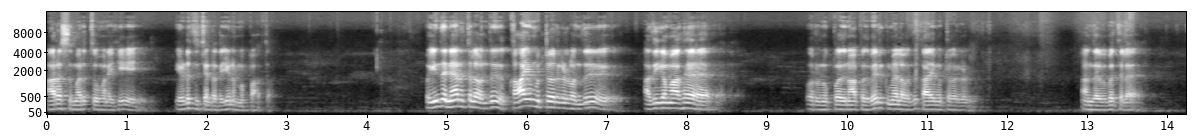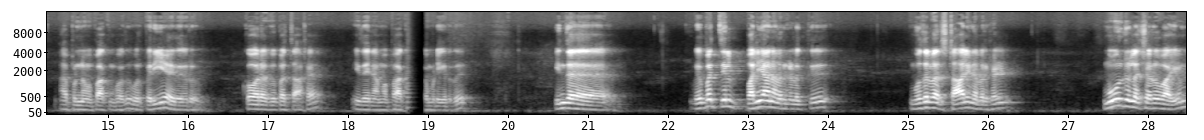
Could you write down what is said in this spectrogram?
அரசு மருத்துவமனைக்கு எடுத்து சென்றதையும் நம்ம பார்த்தோம். இப்போ இந்த நேரத்தில் வந்து காயமுற்றவர்கள் வந்து அதிகமாக ஒரு முப்பது நாற்பது பேருக்கு மேலே வந்து காயமுற்றவர்கள் அந்த விபத்தில் அப்படின்னு நம்ம பார்க்கும்போது ஒரு பெரிய இது ஒரு கோர விபத்தாக இதை நாம் பார்க்க முடிகிறது. இந்த விபத்தில் பலியானவர்களுக்கு முதல்வர் ஸ்டாலின் அவர்கள் மூன்று லட்சம் ரூபாயும்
